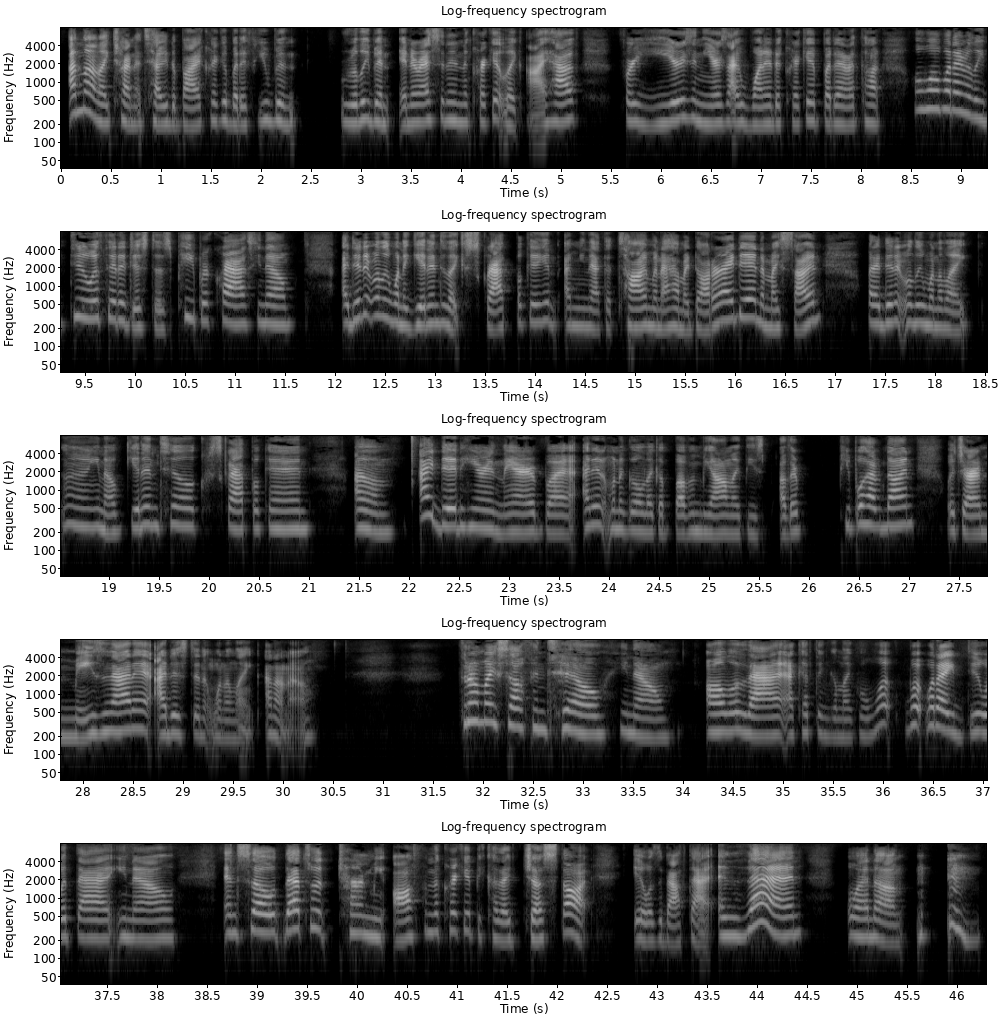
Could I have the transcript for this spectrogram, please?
I'm not like trying to tell you to buy a Cricut, but if you've been really been interested in a Cricut like I have, for years and years I wanted a Cricut, but then I thought, oh, what would I really do with it? It just does paper crafts, you know. I didn't really want to get into like scrapbooking. I mean, at the time when I had my daughter, I did, and my son, but I didn't really want to like, uh, you know, get into scrapbooking. Um, I did here and there, but I didn't want to go like above and beyond like these other people have done, which are amazing at it. I just didn't want to like, I don't know, throw myself into, you know, all of that. I kept thinking like, well, what what would I do with that, you know? And so that's what turned me off from the Cricut because I just thought it was about that. And then when um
